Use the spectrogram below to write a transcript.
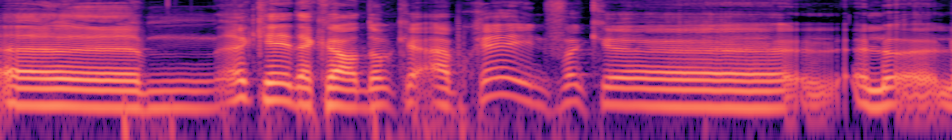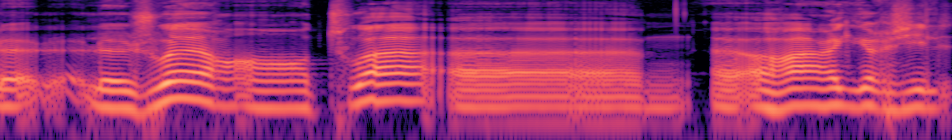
Euh, ok, d'accord. Donc après, une fois que le, le- le joueur en toi aura ingurgi-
